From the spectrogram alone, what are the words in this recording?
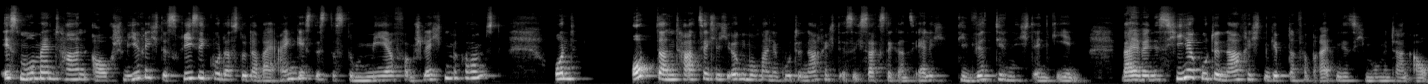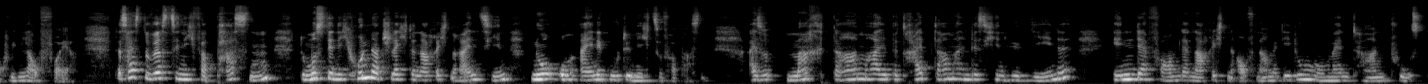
ist momentan auch schwierig. Das Risiko, das du dabei eingehst, ist, dass du mehr vom Schlechten bekommst. Und ob dann tatsächlich irgendwo mal eine gute Nachricht ist, ich sage es dir ganz ehrlich, die wird dir nicht entgehen. Weil wenn es hier gute Nachrichten gibt, dann verbreiten die sich momentan auch wie ein Lauffeuer. Das heißt, du wirst sie nicht verpassen. Du musst dir nicht 100 schlechte Nachrichten reinziehen, nur um eine gute nicht zu verpassen. Also mach da mal, betreib da mal ein bisschen Hygiene in der Form der Nachrichtenaufnahme, die du momentan tust,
